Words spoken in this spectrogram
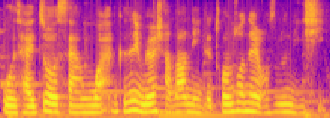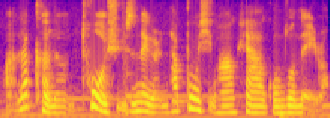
我才做三万，可是你没有想到你的工作内容是不是你喜欢？那可能或许是那个人他不喜欢现在的工作内容，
